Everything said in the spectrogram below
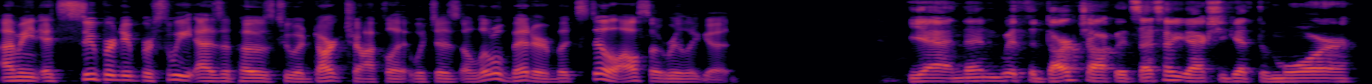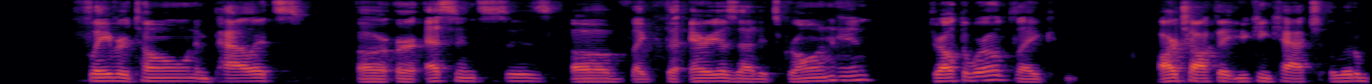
I mean, it's super duper sweet as opposed to a dark chocolate, which is a little bitter, but still also really good. Yeah, and then with the dark chocolates, that's how you actually get the more flavor tone and palettes or, or essences of like the areas that it's grown in throughout the world. Like our chocolate, you can catch a little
